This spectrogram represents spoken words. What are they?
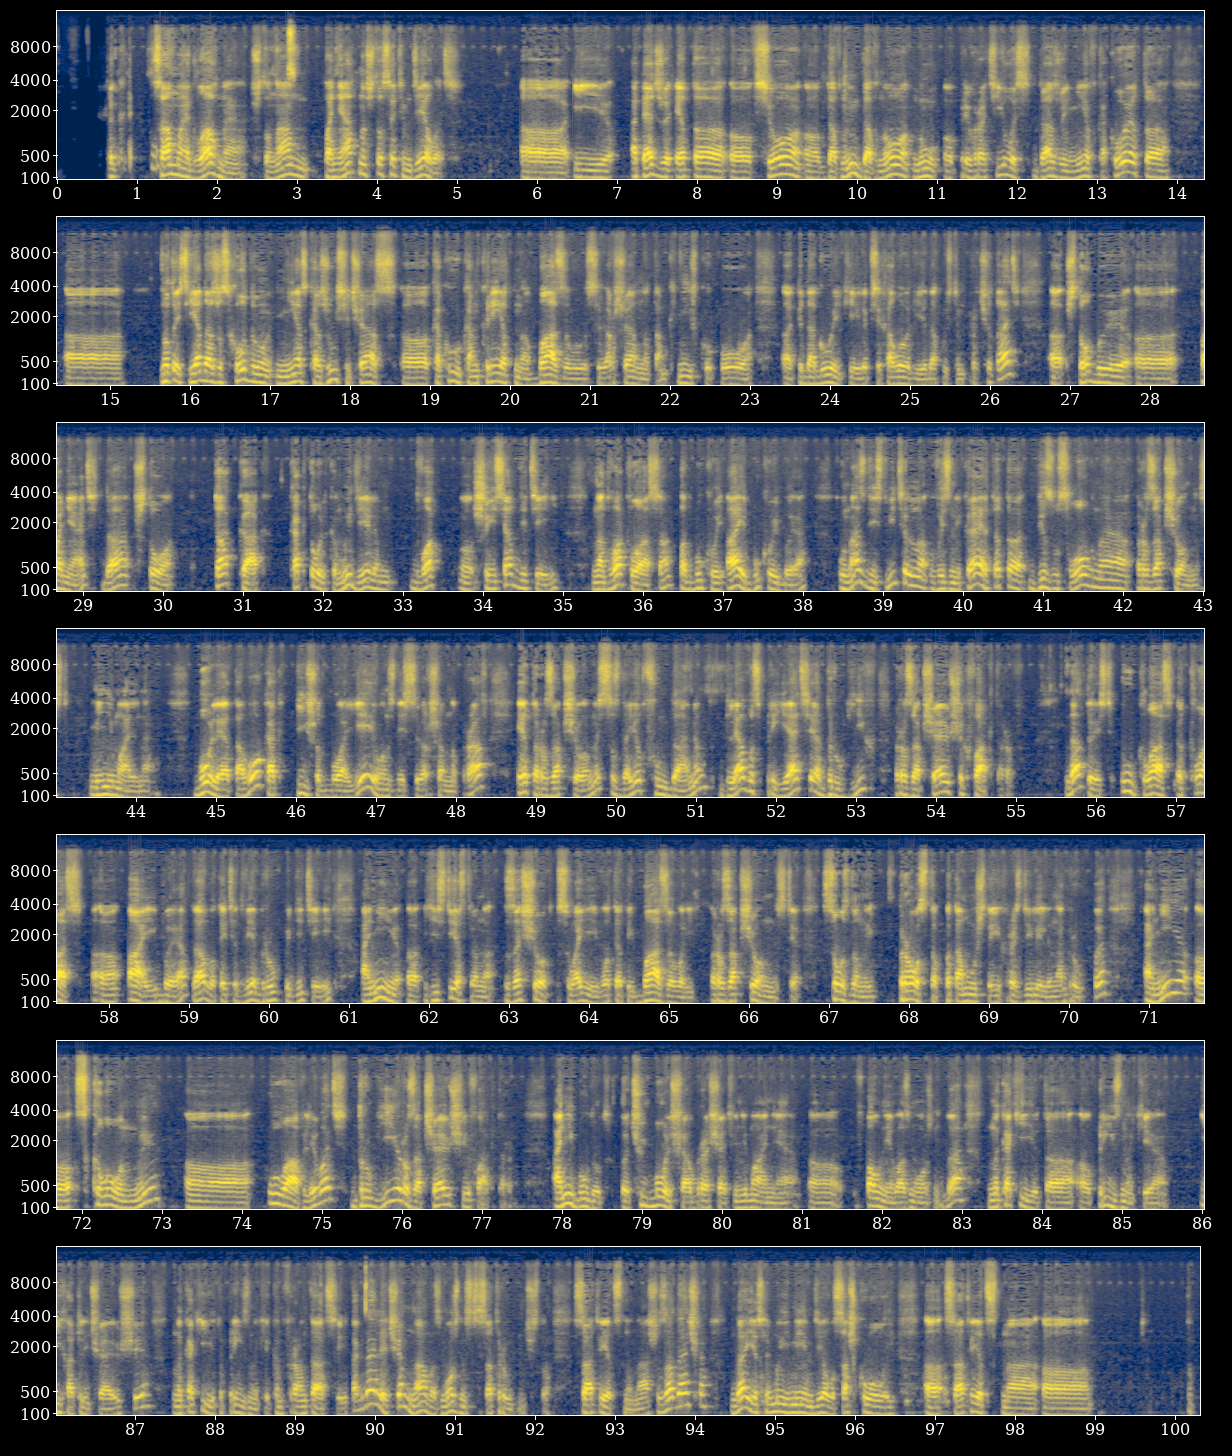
Так самое главное, что нам понятно, что с этим делать. А, и опять же, это э, все э, давным-давно ну, превратилось даже не в какое-то а, ну, то есть я даже сходу не скажу сейчас, э, какую конкретно базовую совершенно там книжку по э, педагогике или психологии, допустим, прочитать, э, чтобы понять, да, что так как, как только мы делим 2, 60 детей на два класса под буквой А и буквой Б, у нас действительно возникает эта безусловная разобщенность, минимальная. Более того, как пишет Буае, и он здесь совершенно прав, эта разобщенность создает фундамент для восприятия других разобщающих факторов. Да, то есть у класс, э, класс э, А и Б, да, вот эти две группы детей, они, э, естественно, за счет своей вот этой базовой разобщенности, созданной просто потому, что их разделили на группы, они склонны улавливать другие разобщающие факторы. Они будут э, чуть больше обращать внимание, э, вполне возможно, да, на какие-то э, признаки их отличающие, на какие-то признаки конфронтации и так далее, чем на возможности сотрудничества. Соответственно, наша задача, да, если мы имеем дело со школой, соответственно,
